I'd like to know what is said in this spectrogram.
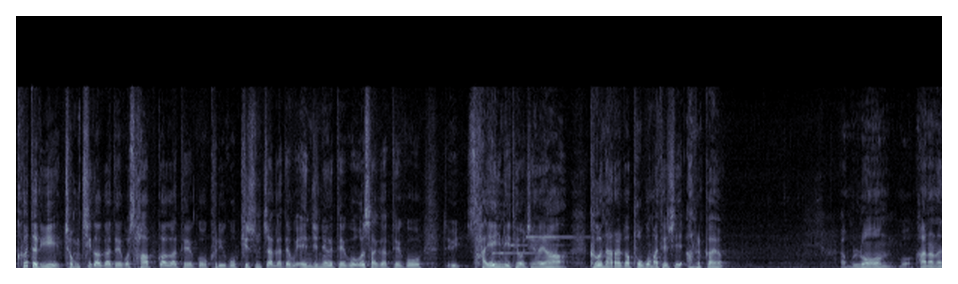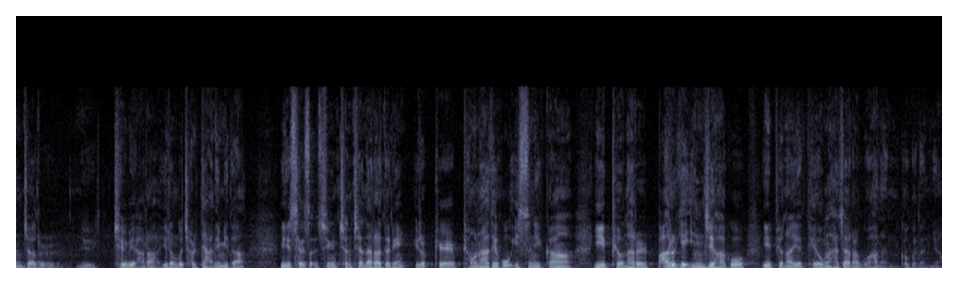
그들이 정치가가 되고 사업가가 되고 그리고 기술자가 되고 엔지니어가 되고 의사가 되고 사회인이 되어져야 그 나라가 복음화 되지 않을까요? 아, 물론 뭐 가난한 자를 제외하라 이런 거 절대 아닙니다. 이 세상 지금 전체 나라들이 이렇게 변화되고 있으니까 이 변화를 빠르게 인지하고 이 변화에 대응하자라고 하는 거거든요.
